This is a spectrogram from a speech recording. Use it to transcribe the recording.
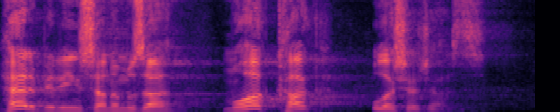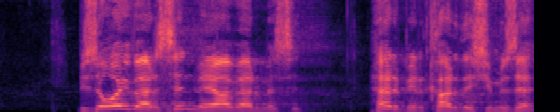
her bir insanımıza muhakkak ulaşacağız. Bize oy versin veya vermesin. Her bir kardeşimize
